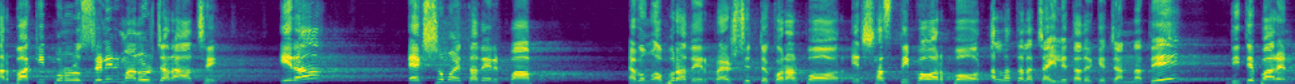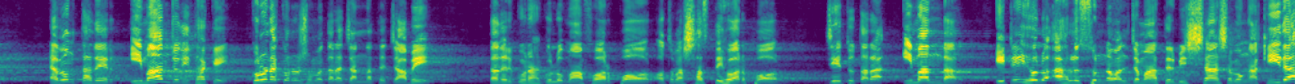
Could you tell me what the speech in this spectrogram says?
আর বাকি পনেরো শ্রেণির মানুষ যারা আছে, এরা এক সময় তাদের পাপ এবং অপরাধের প্রায়শ্চিত্ত করার পর, এর শাস্তি পাওয়ার পর, আল্লাহ তালা চাইলে তাদেরকে জান্নাতে দিতে পারেন এবং তাদের ইমান যদি থাকে, কোনো না কোনো সময় তারা জান্নাতে যাবে, তাদের গুনাহগুলো মাফ হওয়ার পর অথবা শাস্তি হওয়ার পর। যেহেতু তারা ইমানদার। এটাই হলো আহলুসুন্নাওয়াল জামাতের বিশ্বাস এবং আকিদা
